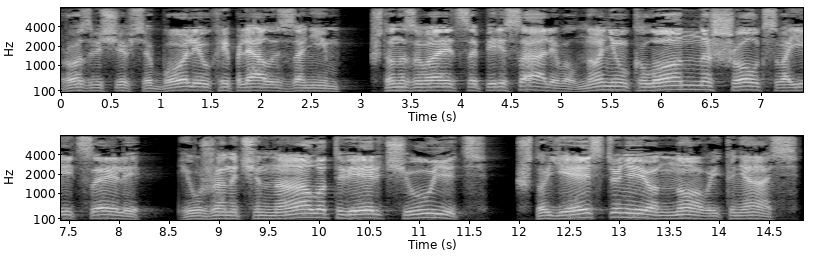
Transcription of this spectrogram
прозвище все более укреплялось за ним, что называется, пересаливал, но неуклонно шел к своей цели и уже начинала Тверь чуять, что есть у нее новый князь,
